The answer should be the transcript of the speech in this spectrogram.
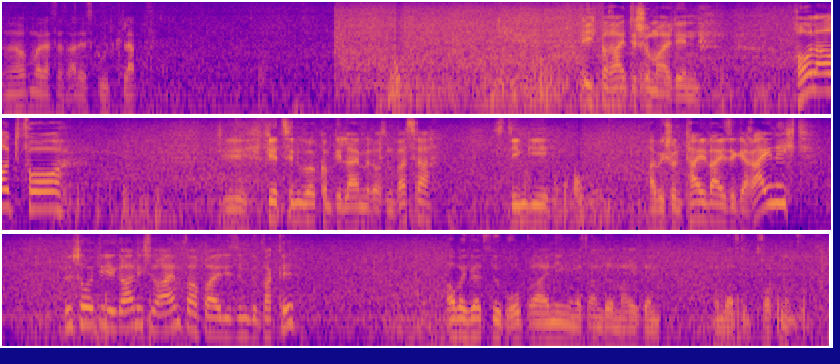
Und dann hoffen wir, dass das alles gut klappt. Ich bereite schon mal den Haul-Out vor. Die 14 Uhr kommt die Leim mit aus dem Wasser. Das Dingi habe ich schon teilweise gereinigt. Ist heute hier gar nicht so einfach bei diesem Gewackel. Aber ich werde es nur grob reinigen und das andere mache ich dann, wenn wir auf dem Trocknen sind.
